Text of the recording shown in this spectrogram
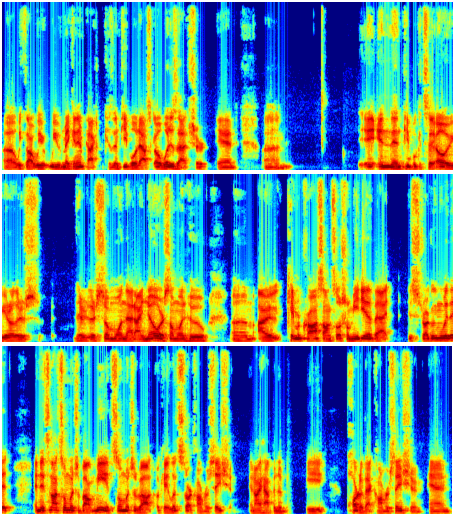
uh, we thought we, we would make an impact because then people would ask, oh, what is that shirt? And um, and then people could say, oh, you know, there's there, there's someone that I know or someone who um, I came across on social media that is struggling with it. And it's not so much about me; it's so much about okay, let's start conversation. And I happen to be part of that conversation. And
